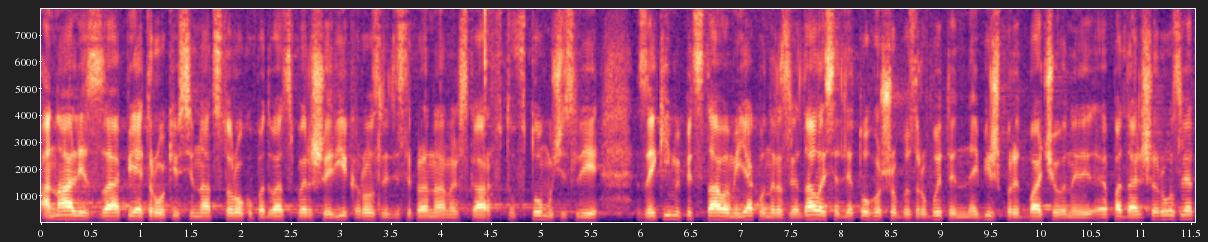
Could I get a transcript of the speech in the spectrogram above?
аналіз за 5 років, з 17 року по 21 рік, розгляд дисциплінарних скарг, в тому числі за якими підставами, як вони розглядалися, для того, щоб зробити найбільш передбачуваний е, подальший розгляд.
